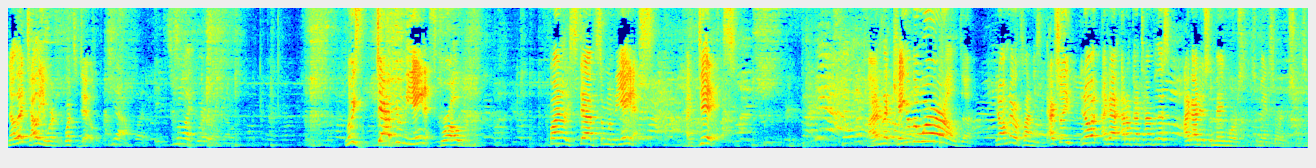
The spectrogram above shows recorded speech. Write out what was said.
No, they tell you where, what to do. Yeah, but it's more like where do I go? Let me stab you in the anus, bro. Finally stabbed someone in the anus. I did it. I'm the king of the world. You know, I'm gonna go climb these things. Actually, you know what? I got. I don't got time for this. I gotta do some main more, some main story missions.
